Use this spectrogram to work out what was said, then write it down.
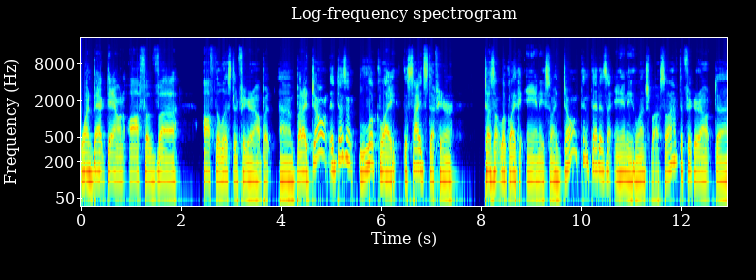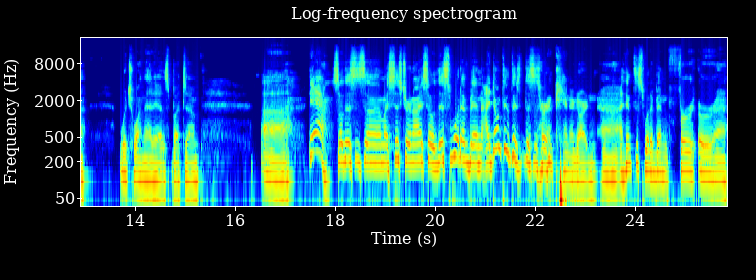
one back down off of uh, off the list and figure it out. But um, but I don't. It doesn't look like the side stuff here doesn't look like Annie. So I don't think that is an Annie lunchbox. So I'll have to figure out uh, which one that is. But um, uh, yeah. So this is uh, my sister and I. So this would have been. I don't think this this is her in kindergarten. Uh, I think this would have been first or uh,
